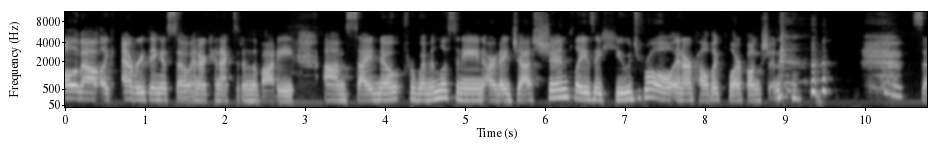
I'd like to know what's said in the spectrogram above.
all about like everything is so interconnected in the body. Um, side note for women listening, our digestion plays a huge role in our pelvic floor function. so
